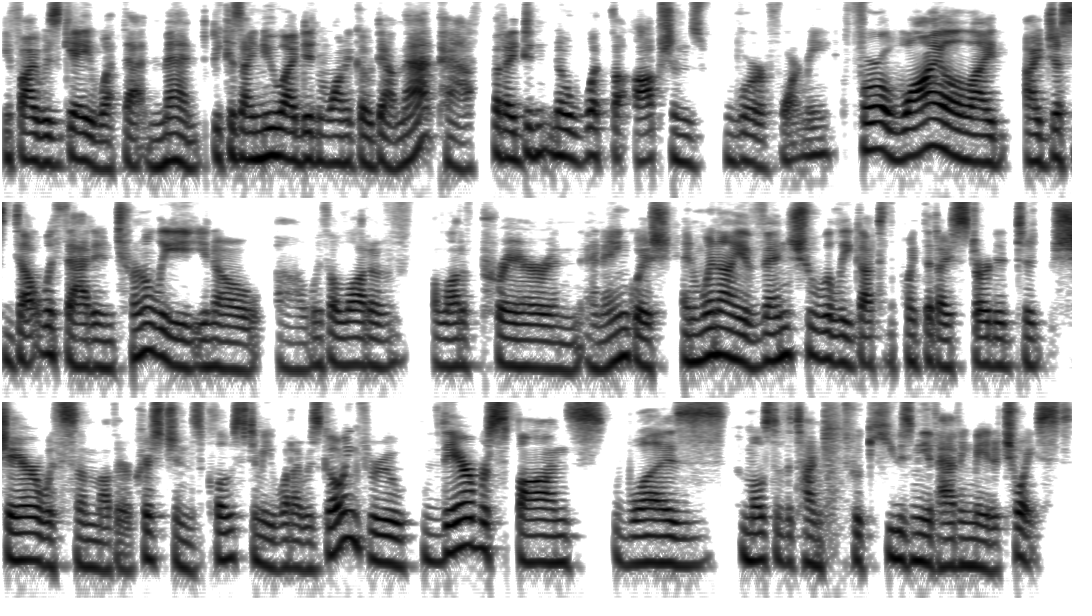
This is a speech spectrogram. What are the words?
if I was gay what that meant because I knew I didn't want to go down that path, but I didn't know what the options were for me. For a while, I I just dealt with that internally, you know, uh, with a lot of a lot of prayer and, and anguish. And when I eventually got to the point that I started to share with some other Christians close to me what I was going through, their response was most of the time to accuse me of having made a choice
